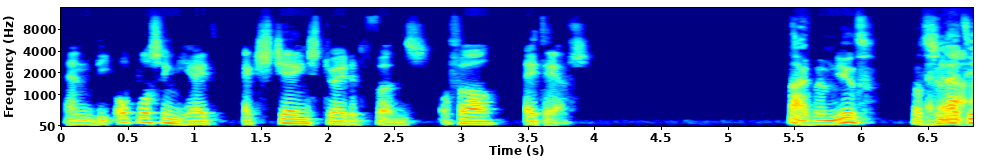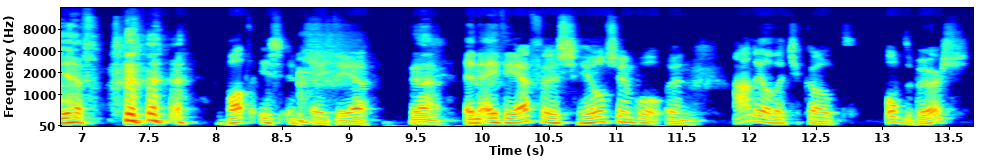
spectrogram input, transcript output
En die oplossing die heet Exchange Traded Funds, ofwel ETF's. Nou, ik ben benieuwd. Wat is een. ETF? Wat is een ETF? ja. Een ETF is heel simpel een aandeel dat je koopt op de beurs,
